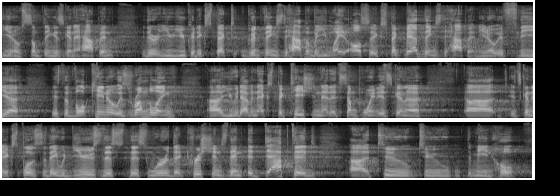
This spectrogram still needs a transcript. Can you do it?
you know something is going to happen. There, you, you could expect good things to happen, but you might also expect bad things to happen. You know, if the uh, if the volcano is rumbling, uh, you would have an expectation that at some point it's going to uh, it's going to explode. So they would use this, this word that Christians then adapted uh, to, to mean hope.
